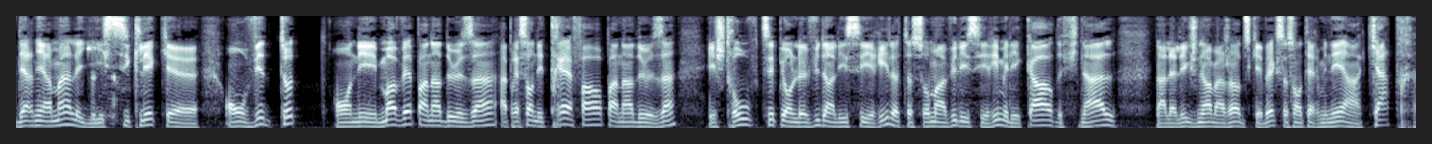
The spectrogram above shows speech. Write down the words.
dernièrement là, il est cyclique euh, on vide tout on est mauvais pendant deux ans. Après ça, on est très fort pendant deux ans. Et je trouve, tu sais, puis on l'a vu dans les séries, là, tu as sûrement vu les séries, mais les quarts de finale dans la Ligue junior majeure du Québec se sont terminés en quatre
